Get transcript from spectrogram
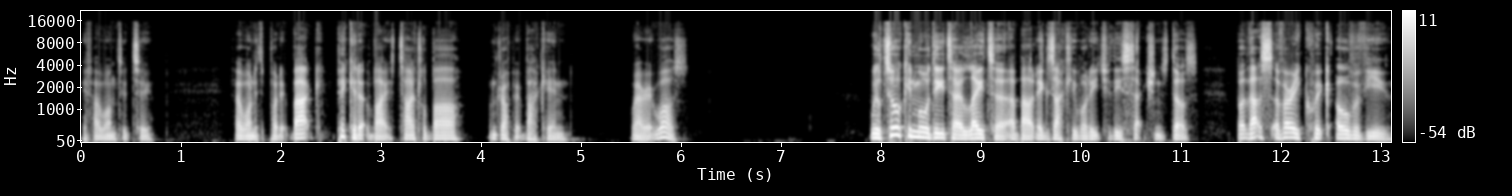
if I wanted to. If I wanted to put it back, pick it up by its title bar and drop it back in where it was. We'll talk in more detail later about exactly what each of these sections does, but that's a very quick overview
